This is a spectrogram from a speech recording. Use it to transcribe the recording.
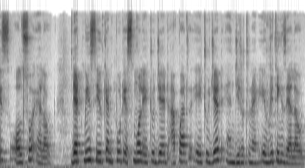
is also allowed that means you can put a small a to z upper a to z and 0 to 9 everything is allowed.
